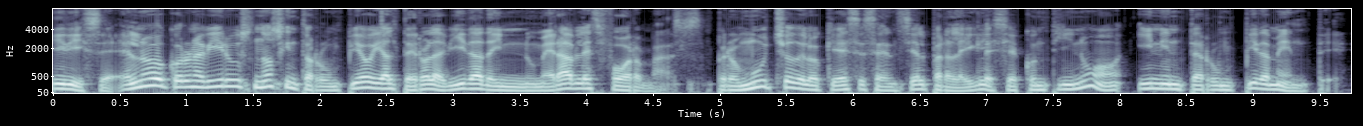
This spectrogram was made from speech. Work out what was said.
Y dice, el nuevo coronavirus nos interrumpió y alteró la vida de innumerables formas, pero mucho de lo que es esencial para la iglesia continuó ininterrumpidamente.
